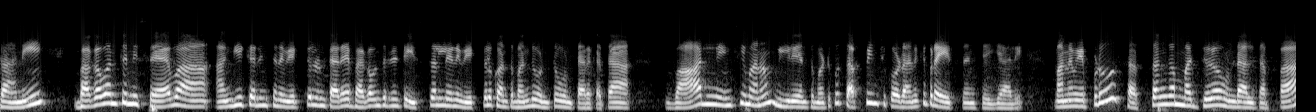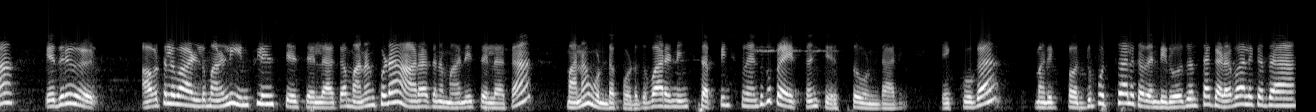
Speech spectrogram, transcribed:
కానీ భగవంతుని సేవ అంగీకరించిన వ్యక్తులు ఉంటారే భగవంతుడి అంటే ఇష్టం లేని వ్యక్తులు కొంతమంది ఉంటూ ఉంటారు కదా. వారి నుంచి మనం వీలైనంత మటుకు తప్పించుకోవడానికి ప్రయత్నం చేయాలి మనం ఎప్పుడూ సత్సంగం మధ్యలో ఉండాలి తప్ప ఎదురు అవతల వాళ్ళు మనల్ని ఇన్ఫ్లుయెన్స్ చేసేలాగా మనం కూడా ఆరాధన మానేసేలాగా మనం ఉండకూడదు. వారి నుంచి తప్పించుకునేందుకు ప్రయత్నం చేస్తూ ఉండాలి. ఎక్కువగా మనకి పొద్దుపుచ్చాలి కదండి రోజంతా గడవాలి కదా.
